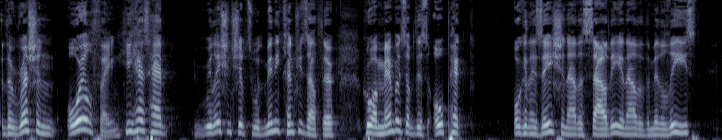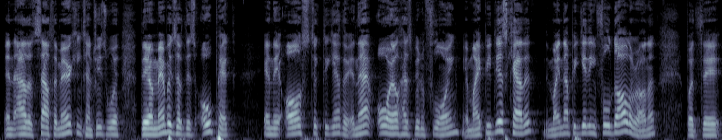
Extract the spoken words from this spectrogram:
the Russian oil thing, he has had relationships with many countries out there who are members of this OPEC organization out of Saudi and out of the Middle East and out of South American countries where they are members of this OPEC and they all stick together. And that oil has been flowing. It might be discounted. It might not be getting full dollar on it, but they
